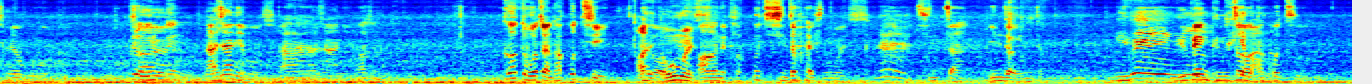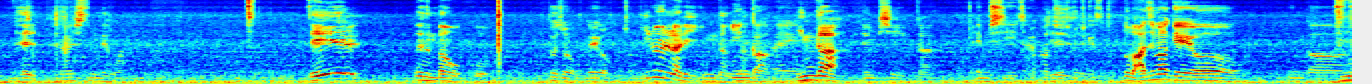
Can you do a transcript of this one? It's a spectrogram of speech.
저녁 뭐 먹을까? 그리고 저는 은근 라자냐 먹었어요. 아 라자냐. 맞아. 그것도 먹었잖아 닭꼬치. 아 근데 그거. 너무 맛있어 아 근데 닭꼬치 진짜 맛있어 너무 맛있어 진짜 인정 인정 유뱅 유뱅 근처 닭꼬치 배, 배달시는 데가 많아 내일은 음방 없고 그죠 내일 없죠 일요일 날이 인가 인가 예. 인가 MC니까 MC 잘 봐주시면 예, 좋겠습니다. 또 마지막이에요 인가. 두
